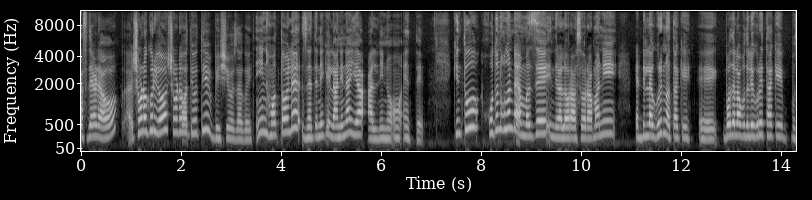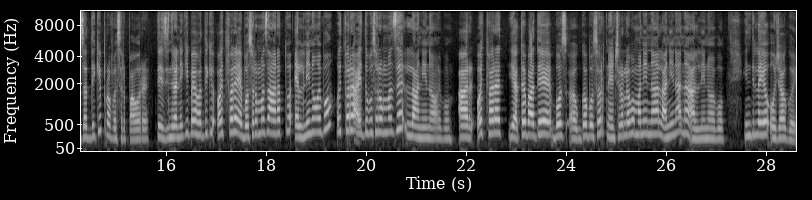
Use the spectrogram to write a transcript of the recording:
আছে দেড়াও সড়গুড়িও সড় অতি অতি বেশিও যাগই ইন হত হইলে যেতে নাকি লানিনা ইয়া আলনিনো এতে। কিন্তু সদন সদন টাইম মাঝে ইন্দিৰা ল'ৰা সরা মানে এডিল্লা ঘুরি নথাকে বদলা বদলি ঘুরি থাকে বুঝার দিকে প্রফেসর পাওয়ার তে জিন্দ্রা নাকি বে হদ দিকে ওইত ফারে এবছরের মাঝে আর তো এলনি না হইব ওইত ফারে আইদ বছরের মাঝে লানি না হইব আর ওইত ফারে ইয়াতে বাদে বস গ বছর ন্যাচারাল হইব মানে না লানি না না আলনি না হইব ইন্দিল্লা ইয়ে ওজাও গই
